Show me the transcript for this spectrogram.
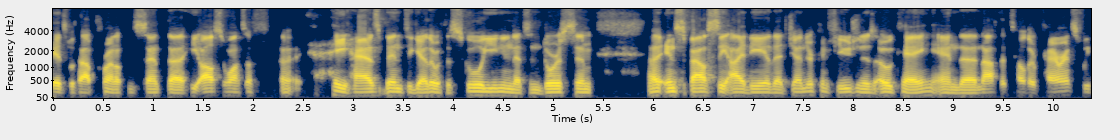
kids without parental consent. Uh, he also wants a uh, he has been together with the school union that's endorsed him uh, espouse the idea that gender confusion is okay and uh, not to tell their parents. We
